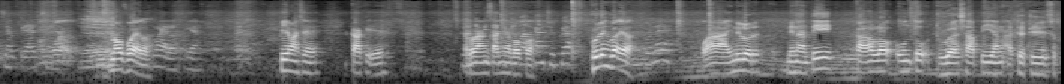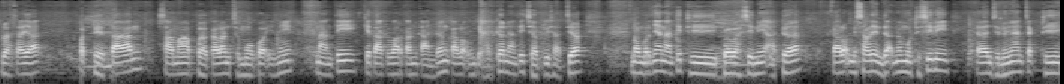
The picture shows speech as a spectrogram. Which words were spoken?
japri aja. Nol poel. Well, ya. Piye Mas ya? Kaki ya? Rangkanya kokoh. juga. Boleh, Mbak ya? Boleh. Wah ini lur, ini nanti kalau untuk dua sapi yang ada di sebelah saya, pedetan sama bakalan jemoko ini nanti kita keluarkan kandang. Kalau untuk harga nanti japri saja, nomornya nanti di bawah sini ada. Kalau misalnya tidak nemu di sini, eh, jenengan cek di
